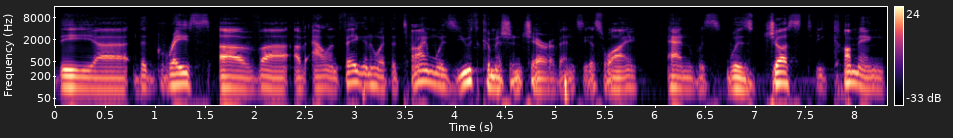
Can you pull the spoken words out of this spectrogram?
the uh, the grace of uh, of Allen Fagin, who at the time was youth commission chair of NCSY and was was just becoming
